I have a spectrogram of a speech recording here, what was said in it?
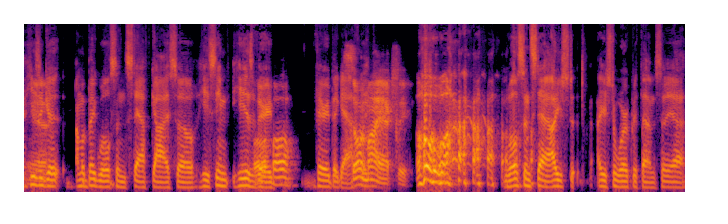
He's a good. I'm a big Wilson staff guy, so he seemed he is a very Oh, very big athlete. so am i actually Oh wow. Wilson staff. I used to I used to work with them, so yeah.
